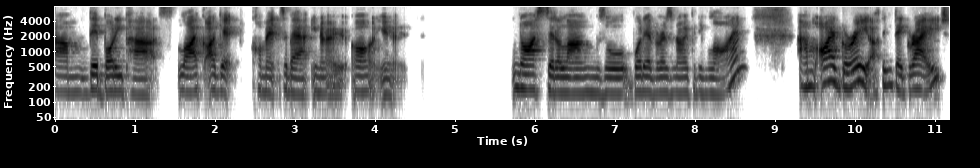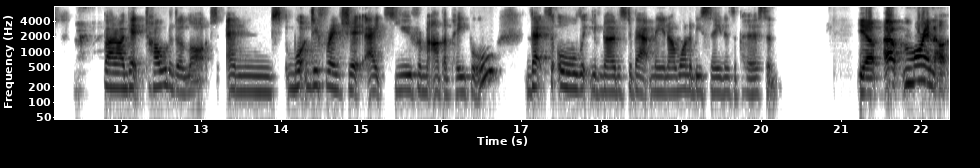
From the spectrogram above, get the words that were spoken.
um, their body parts. Like I get comments about, you know, oh, you know, nice set of lungs or whatever as an opening line. Um, I agree. I think they're great, but I get told it a lot. And what differentiates you from other people, that's all that you've noticed about me. And I want to be seen as a person. Yeah. Uh, Maureen, uh,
